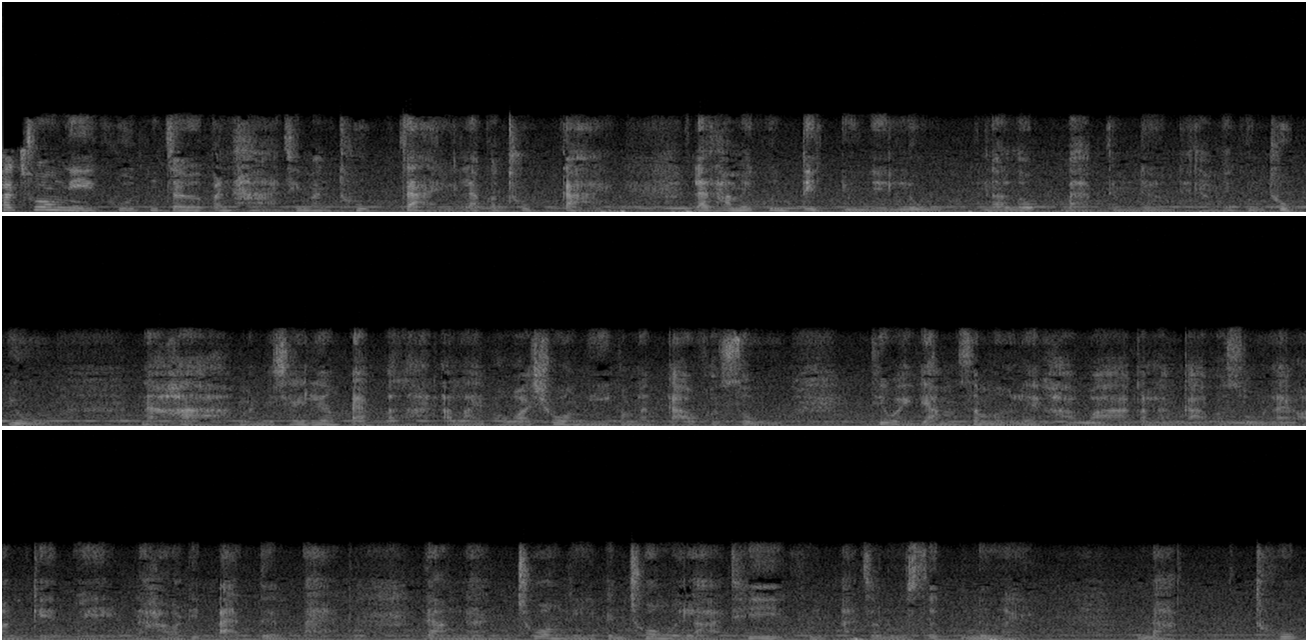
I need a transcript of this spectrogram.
ถ้าช่วงนี้คุณเจอปัญหาที่มันทุกข์ใจแล้วก็ทุกข์กาย และทำให้คุณติดอยู่ในลูปนรกแบบเดิมๆที่ทำให้คุณทุกข์อยู่นะคะ มันไม่ใช่เรื่องแปลกประหลาดอะไร เพราะว่าช่วงนี้กำลังก้าวเข้าสู่ ที่ไหวย้ำเสมอเลยค่ะว่ากำลังก้าวเข้าสู่ไลออนเกตเวย์นะคะวันที่ 8 เดือน 8 ดังนั้นช่วงนี้เป็นช่วงเวลาที่คุณอาจจะรู้สึกเหนื่อย หนักทุกข์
